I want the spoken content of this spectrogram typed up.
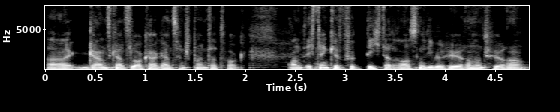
Äh, ganz, ganz locker, ganz entspannter Talk. Und ich denke, für dich da draußen, liebe Hörerinnen und Hörer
